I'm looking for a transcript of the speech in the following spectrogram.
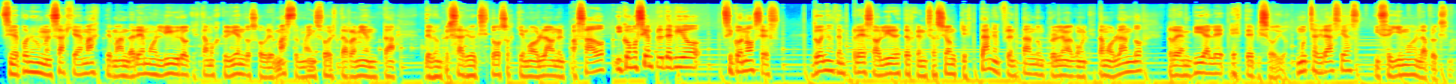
Si me pones un mensaje además, te mandaremos el libro que estamos escribiendo sobre Mastermind, sobre esta herramienta de los empresarios exitosos que hemos hablado en el pasado. Y como siempre te pido, si conoces dueños de empresa o líderes de organización que están enfrentando un problema como el que estamos hablando, reenvíale este episodio. Muchas gracias y seguimos en la próxima.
